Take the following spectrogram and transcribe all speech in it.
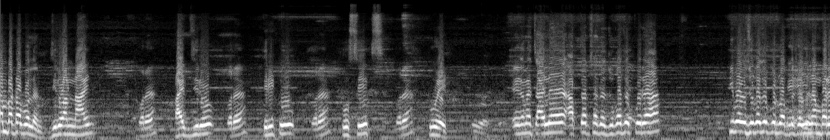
নাম্বারটা বলেন। জিরো ওয়ান নাইন করে ফাইভ জিরো করে থ্রি টু করে টু সিক্স করে টু এইট। এখানে চাইলে আপনার সাথে যোগাযোগ করে কীভাবে যোগাযোগ করব আপনার এই নাম্বারে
